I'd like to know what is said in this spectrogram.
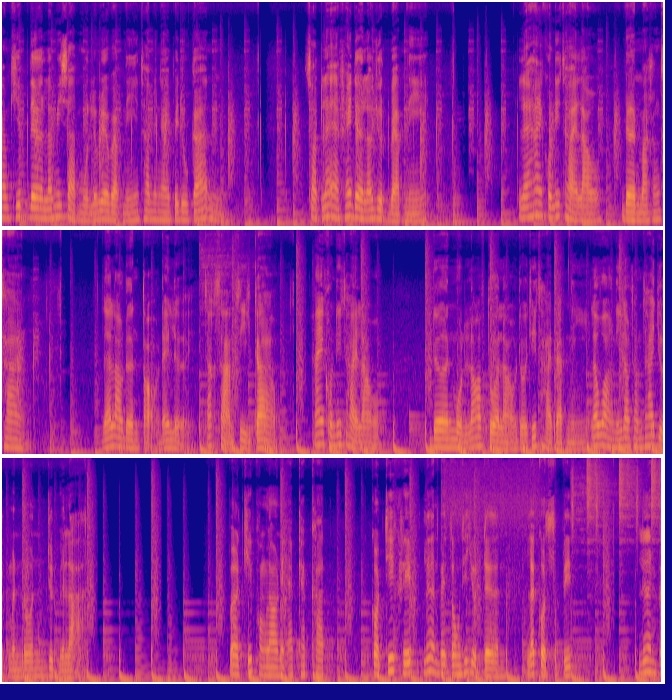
ทำคลิปเดินแล้วมีฉากหมุนเร็วๆแบบนี้ทำยังไงไปดูกันช็อตแรกให้เดินแล้วหยุดแบบนี้ และให้คนที่ถ่ายเราเดินมาข้างๆ และเราเดินต่อได้เลยสัก 3 4 9 ให้คนที่ถ่ายเรา เดินหมุนรอบตัวเราโดยที่ถ่ายแบบนี้ ระหว่างนี้เราทำท่าหยุดเหมือนโดนหยุดเวลา เปิดคลิปของเราในแอป CapCut กดที่คลิปเลื่อนไปตรงที่หยุดเดิน และกดสปริต เลื่อนไป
